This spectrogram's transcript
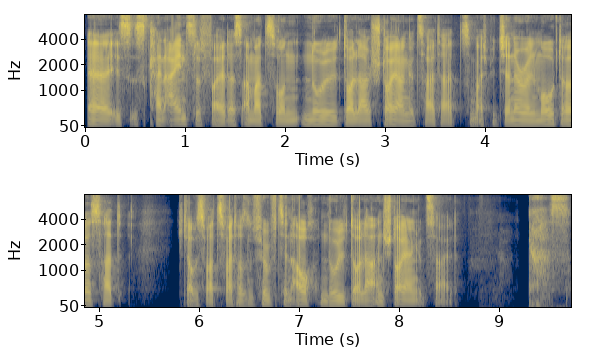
äh, es ist kein Einzelfall, dass Amazon 0 Dollar Steuern gezahlt hat. Zum Beispiel General Motors hat, ich glaube, es war 2015 auch 0 Dollar an Steuern gezahlt. Krass.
